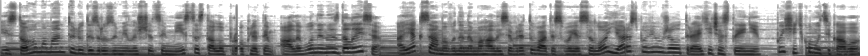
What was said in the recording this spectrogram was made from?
І з того моменту люди зрозуміли, що це місце стало проклятим, але вони не здалися. А як саме вони намагалися врятувати своє село, я розповім вже у третій частині. Пишіть кому цікаво.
